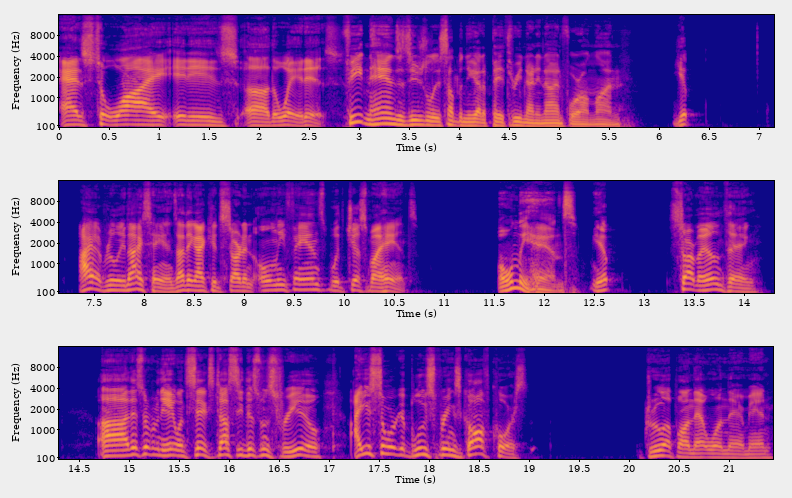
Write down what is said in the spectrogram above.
as to why it is uh, the way it is. Feet and hands is usually something you got to pay three ninety nine for online. Yep. I have really nice hands. I think I could start an OnlyFans with just my hands. Only hands. Yep. Start my own thing. Uh, this one from the 816. Dusty, this one's for you. I used to work at Blue Springs Golf Course. Grew up on that one there, man.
